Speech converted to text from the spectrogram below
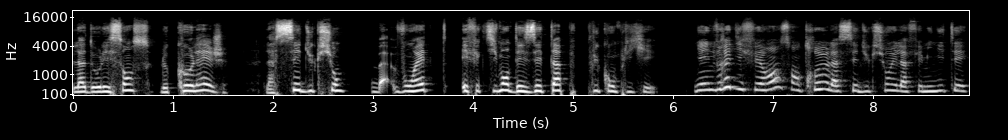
L'adolescence, le collège, la séduction, bah, vont être effectivement des étapes plus compliquées. Il y a une vraie différence entre la séduction et la féminité.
